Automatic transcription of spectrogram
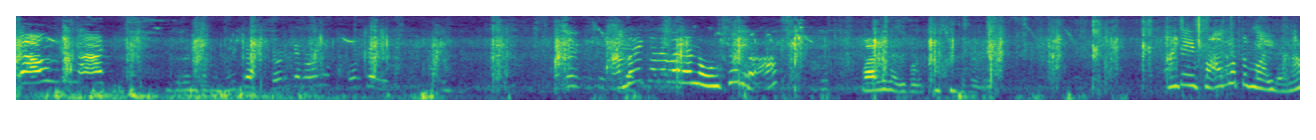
Groundnut. అమ్మ ఇక్కడ ఎవరైనా ఉంటుండ్రా వాళ్ళు అది కూడా అంటే ఈ ఫామ్ మొత్తం వాళ్ళదేనా?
